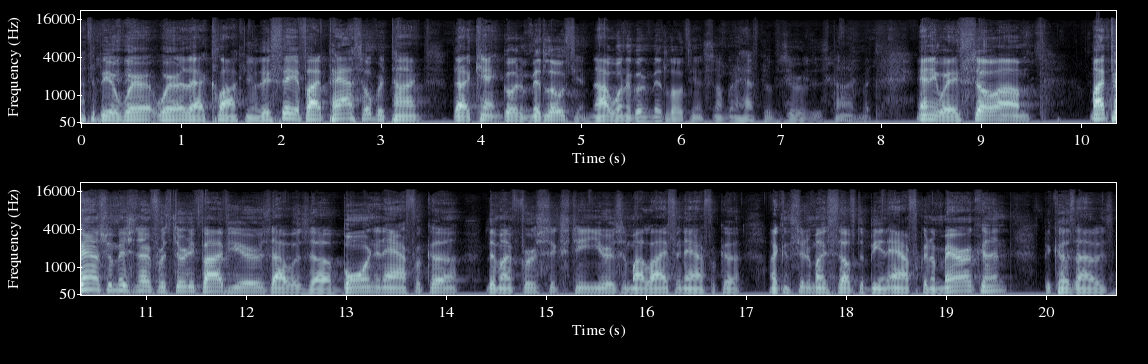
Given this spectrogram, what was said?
have to be aware, aware of that clock. You know, they say if I pass over time that I can't go to Midlothian. Now I want to go to Midlothian, so I'm going to have to observe this time. But anyway, so um, my parents were missionary for 35 years. I was uh, born in Africa, lived my first 16 years of my life in Africa. I consider myself to be an African American because I was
